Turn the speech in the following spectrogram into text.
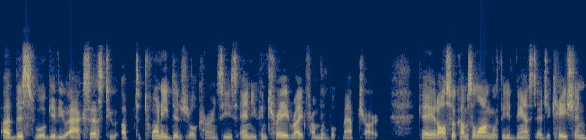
uh, this will give you access to up to 20 digital currencies and you can trade right from the bookmap chart. Okay, it also comes along with the advanced education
